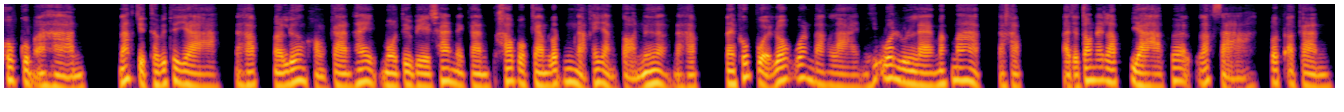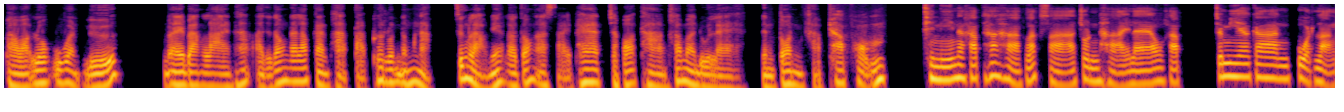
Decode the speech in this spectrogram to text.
ควบคุมอาหาร นักจิตวิทยานะครับมาเรื่องของการให้ motivation ในการเข้าโปรแกรมลดน้ำหนักให้อย่างต่อเนื่องนะครับ ในผู้ป่วยโรคอ้วนบางรายที่อ้วนรุนแรงมากๆนะครับ อาจจะต้องได้รับยาเพื่อรักษาลดอาการภาวะโรคอ้วน หรือ ในบางรายนะฮะอาจจะต้องได้รับการผ่าตัดเพื่อลดน้ำหนัก ซึ่งเหล่านี้เราต้องอาศัยแพทย์เฉพาะทางเข้ามาดูแลเป็นต้นครับครับผมทีนี้นะครับถ้าหากรักษาจนหายแล้วครับจะมีอาการปวดหลัง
